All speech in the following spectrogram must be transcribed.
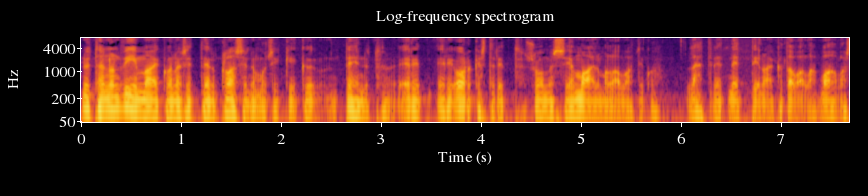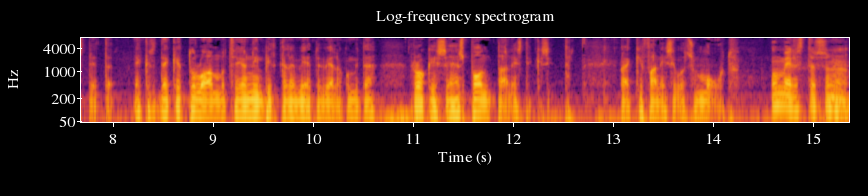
nythän on viime aikoina sitten klassinen musiikki tehnyt, eri, eri orkesterit Suomessa ja maailmalla ovat niin lähteneet nettiin aika tavalla vahvasti, että ehkä se tekee tuloa, mutta se ei ole niin pitkälle viety vielä kuin mitä rockissa ihan spontaanistikin sitten kaikki fanisivut sun muut. Mun mielestä tuossa on, mm.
